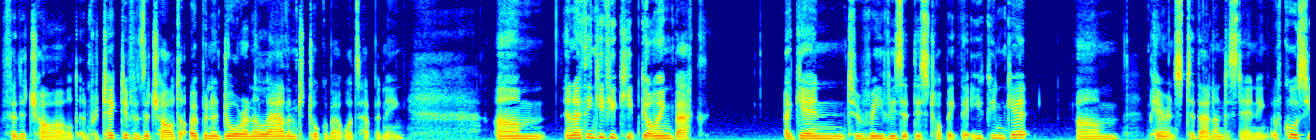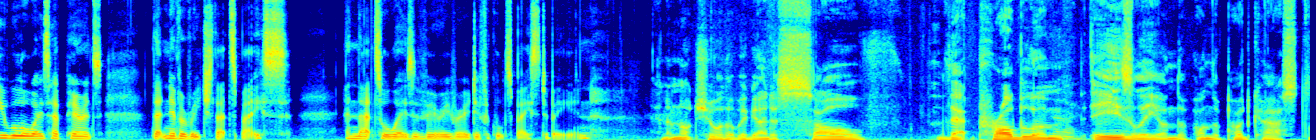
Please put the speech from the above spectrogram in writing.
for the child and protective of the child to open a door and allow them to talk about what's happening. Um, and I think if you keep going back again to revisit this topic, that you can get um, parents to that understanding. Of course, you will always have parents that never reach that space, and that's always a very, very difficult space to be in. And I'm not sure that we're going to solve that problem no. easily on the on the podcast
